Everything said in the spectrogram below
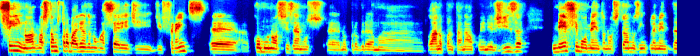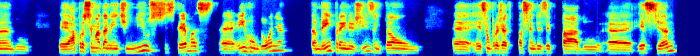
Sim, nós, nós, estamos trabalhando numa série de, de frentes, é, como nós fizemos é, no programa lá no Pantanal com Energisa. Nesse momento, nós estamos implementando é, aproximadamente mil sistemas é, em Rondônia, também para Energisa. Então, é, esse é um projeto que está sendo executado é, esse ano.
